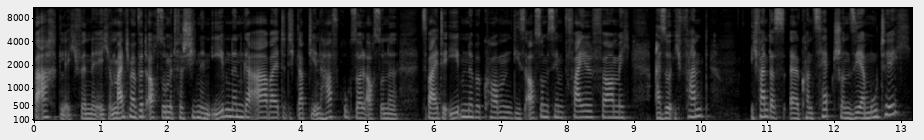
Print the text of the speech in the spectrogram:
beachtlich, finde ich. Und manchmal wird auch so mit verschiedenen Ebenen gearbeitet. Ich glaube, die in Haffkrug soll auch so eine zweite Ebene bekommen. Die ist auch so ein bisschen pfeilförmig. Also ich fand, ich fand das äh, Konzept schon sehr mutig,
